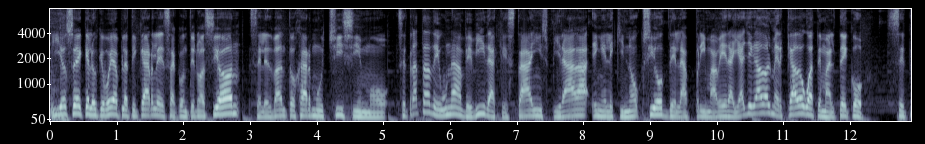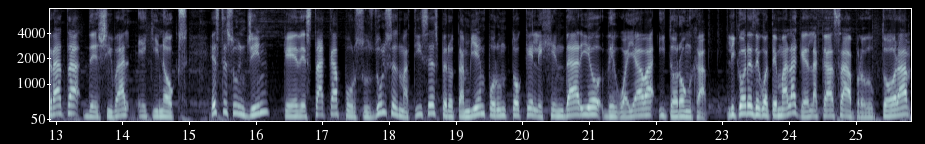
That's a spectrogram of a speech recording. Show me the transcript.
Y yo sé que lo que voy a platicarles a continuación se les va a antojar muchísimo. Se trata de una bebida que está inspirada en el equinoccio de la primavera y ha llegado al mercado guatemalteco. Se trata de Chival Equinox. Este es un gin que destaca por sus dulces matices, pero también por un toque legendario de guayaba y toronja. Licores de Guatemala, que es la casa productora,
